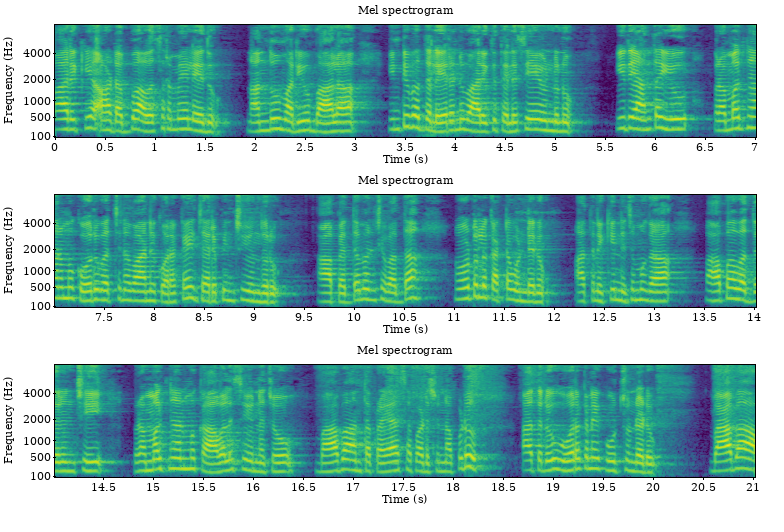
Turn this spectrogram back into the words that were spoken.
వారికి ఆ డబ్బు అవసరమే లేదు. నందు మరియు బాల ఇంటి వద్ద లేరని వారికి తెలిసే ఉండును. ఇది అంతయు బ్రహ్మజ్ఞానము కోరి వచ్చిన వాని కొరకై జరిపించియుందురు. ఆ పెద్ద మనిషి వద్ద నోటులు కట్ట ఉండెను అతనికి నిజముగా పాప వద్ద నుంచి బ్రహ్మజ్ఞానము కావలసి ఉన్నచో బాబా అంత ప్రయాసపడుచున్నప్పుడు అతడు ఊరకనే కూర్చుండడు. బాబా ఆ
